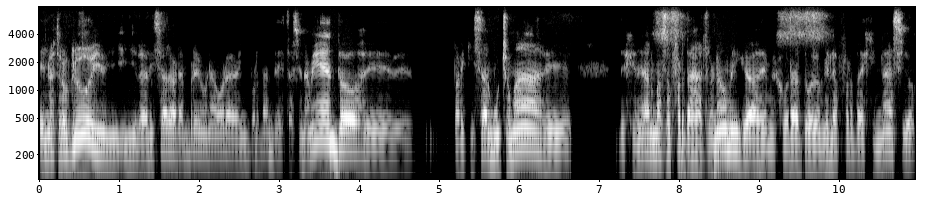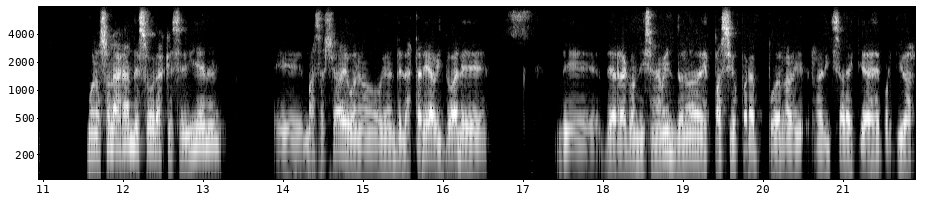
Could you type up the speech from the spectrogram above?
en nuestro club y, realizar ahora en breve una hora importante de estacionamientos, de, parquizar mucho más, de, generar más ofertas gastronómicas, de mejorar todo lo que es la oferta de gimnasio. Bueno, son las grandes obras que se vienen, eh, más allá de, bueno, obviamente las tareas habituales de, de reacondicionamiento, ¿no? De espacios para poder realizar actividades deportivas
